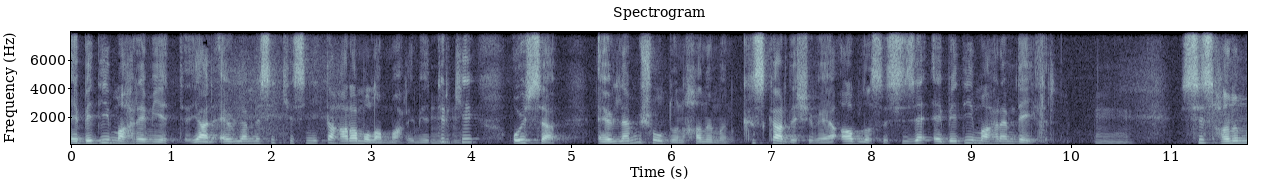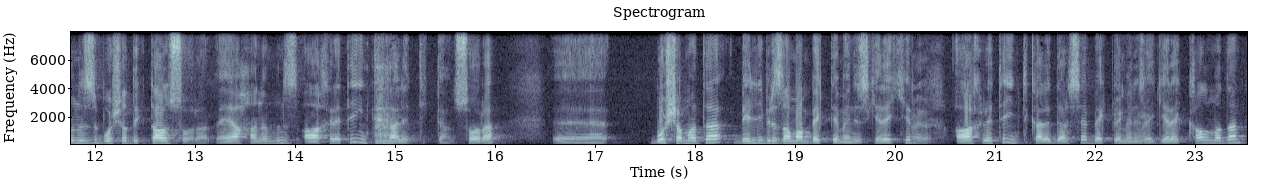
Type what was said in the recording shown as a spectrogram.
ebedi mahremiyettir. Yani evlenmesi kesinlikle haram olan mahremiyettir ki oysa evlenmiş olduğun hanımın kız kardeşi veya ablası size ebedi mahrem değildir. Siz hanımınızı boşadıktan sonra veya hanımınız ahirete intikal ettikten sonra e, boşamada belli bir zaman beklemeniz gerekir. Evet. Ahirete intikal ederse beklemenize Beklemek. gerek kalmadan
